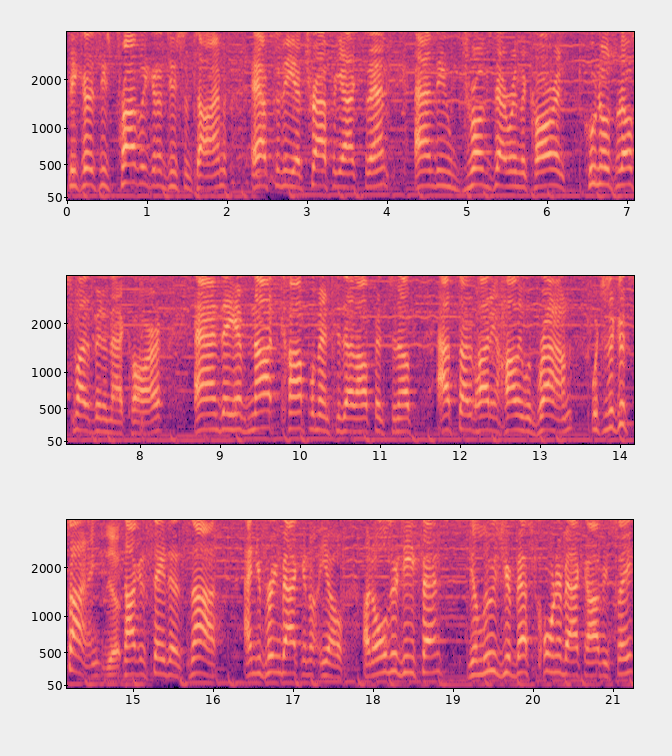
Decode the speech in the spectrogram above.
because he's probably going to do some time after the uh, traffic accident and the drugs that were in the car and who knows what else might have been in that car. And they have not complimented that offense enough outside of hiding Hollywood Brown, which is a good signing. Yep. Not going to say that it's not. And you bring back an you know an older defense. You lose your best cornerback, obviously,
